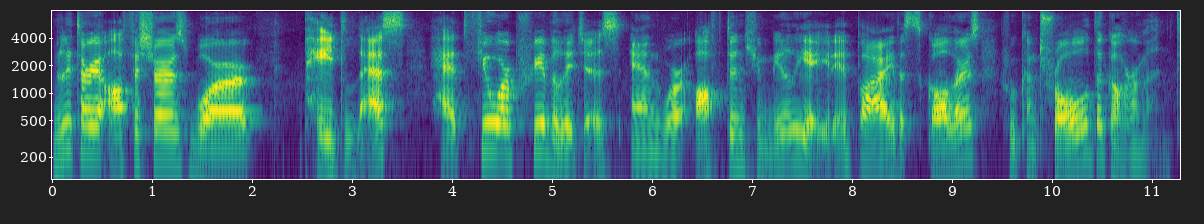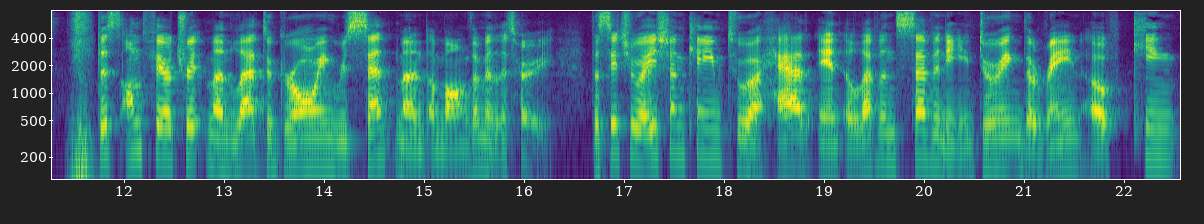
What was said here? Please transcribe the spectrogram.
military officers were paid less, had fewer privileges, and were often humiliated by the scholars who controlled the government. This unfair treatment led to growing resentment among the military. The situation came to a head in 1170 during the reign of King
